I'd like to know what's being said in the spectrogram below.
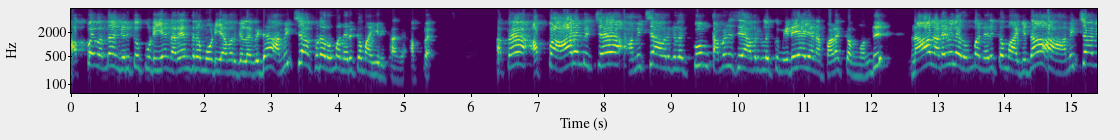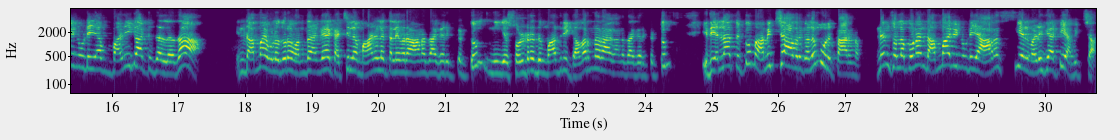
அப்ப வந்து அங்க இருக்கக்கூடிய நரேந்திர மோடி அவர்களை விட அமித்ஷா கூட ரொம்ப நெருக்கமாகி இருக்காங்க அப்ப. அப்ப அப்ப ஆரம்பிச்ச அமித்ஷா அவர்களுக்கும் தமிழிசை அவர்களுக்கும் இடையேயான பழக்கம் வந்து நாளடைவில் ரொம்ப நெருக்கமாகி தான் அமித்ஷாவினுடைய வழிகாட்டுதல்ல தான் இந்த அம்மா இவ்வளவு தூரம் வந்தாங்க. கட்சியில மாநில தலைவர் ஆனதாக இருக்கட்டும் நீங்க சொல்றது மாதிரி கவர்னராக ஆனதாக இருக்கட்டும் இது எல்லாத்துக்கும் அமித்ஷா அவர்களும் ஒரு காரணம். இன்னும் சொல்ல போனா இந்த அம்மாவினுடைய அரசியல் வழிகாட்டி அமித்ஷா.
